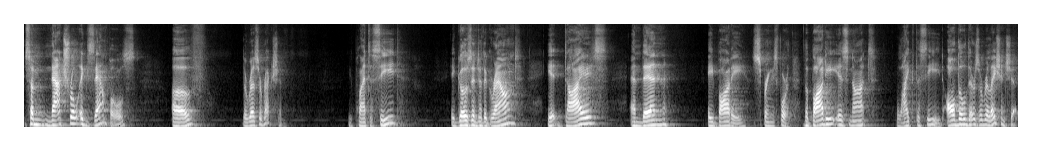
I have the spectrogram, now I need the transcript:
some natural examples of the resurrection. You plant a seed, it goes into the ground, it dies, and then a body springs forth. The body is not like the seed, although there's a relationship.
